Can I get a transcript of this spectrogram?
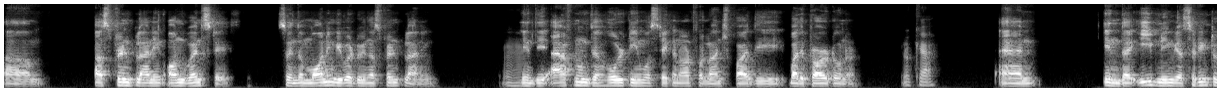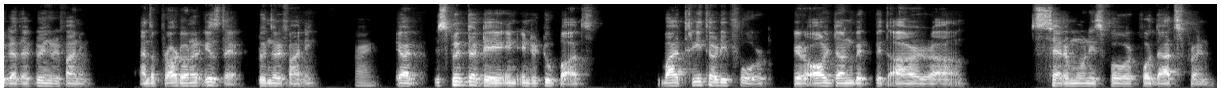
um, a sprint planning on Wednesday. So in the morning we were doing a sprint planning. hmm In the afternoon, the whole team was taken out for lunch by the by the product owner. Okay. And in the evening, we are sitting together doing refining, and the product owner is there doing the refining. Right. Yeah, split the day in, into two parts. By 3:34, we're all done with with our uh, ceremonies for for that sprint.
